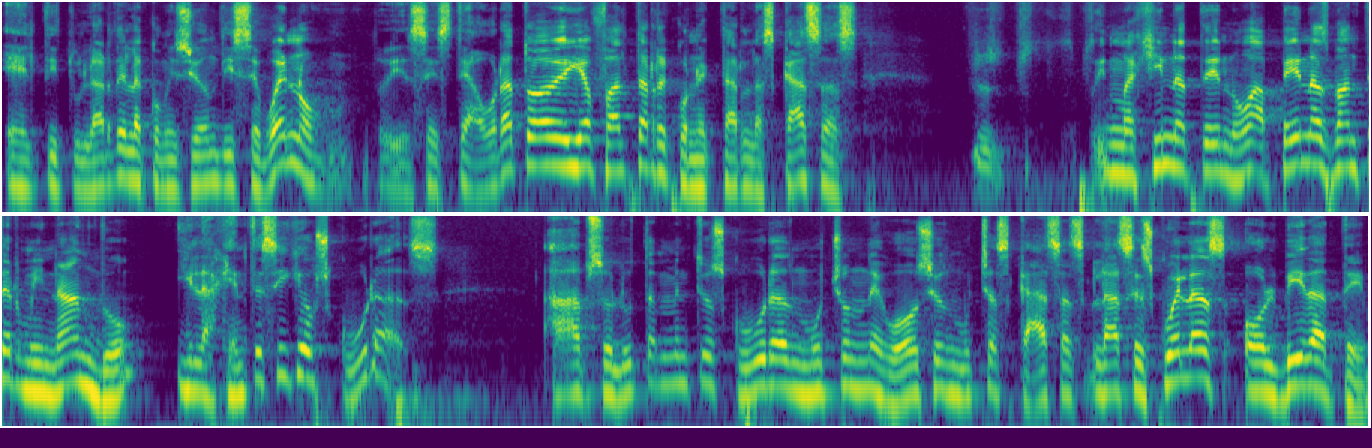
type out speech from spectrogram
el titular de la comisión dice, bueno, pues este, ahora todavía falta reconectar las casas. Pues, imagínate, ¿no? Apenas van terminando y la gente sigue a oscuras absolutamente oscuras, muchos negocios, muchas casas. Las escuelas, olvídate,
